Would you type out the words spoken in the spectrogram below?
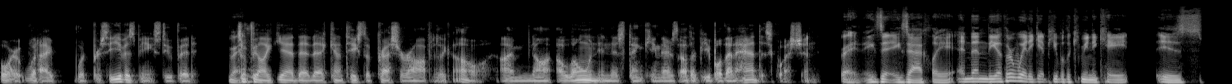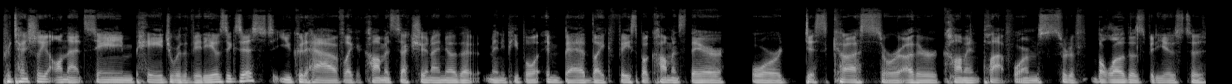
or what I would perceive as being stupid. Right. So I feel like, yeah, that, that kind of takes the pressure off. It's like, oh, I'm not alone in this thinking. There's other people that had this question. Right, exa- exactly. And then the other way to get people to communicate is potentially on that same page where the videos exist. You could have like a comment section. I know that many people embed like Facebook comments there or Disqus or other comment platforms sort of below those videos to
